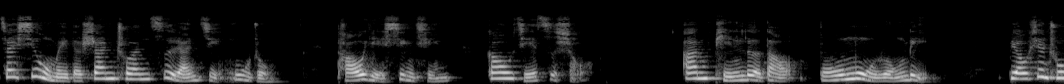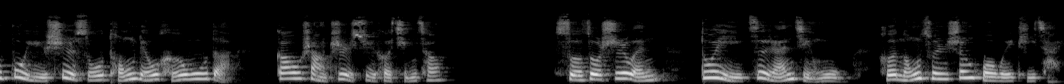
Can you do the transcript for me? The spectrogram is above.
在秀美的山川自然景物中，陶冶性情，高洁自守，安贫乐道，不慕荣利，表现出不与世俗同流合污的高尚秩序和情操。所作诗文多以自然景物和农村生活为题材，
